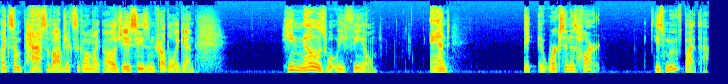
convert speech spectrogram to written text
like some passive objects going like, oh, JC's in trouble again. He knows what we feel and it, it works in his heart. He's moved by that.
